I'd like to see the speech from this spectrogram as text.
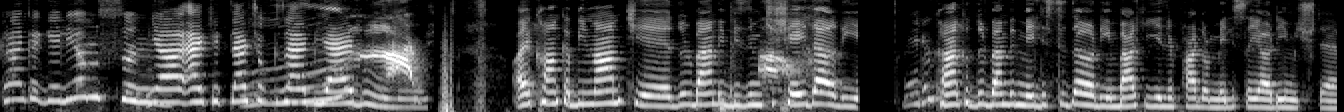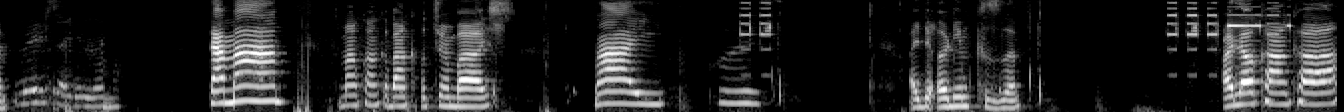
Kanka geliyor musun ya? Erkekler çok güzel bir yer bulmuş. Ay kanka bilmem ki. Dur ben bir bizimki şeyi de arayayım. Benim Kanka dur ben bir Melis'i de arayayım. Belki gelir pardon Melisa'yı arayayım işte. Tamam. Tamam kanka ben kapatıyorum bye. Bye. Bye. Ay bir arayayım kızı. Alo kanka.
